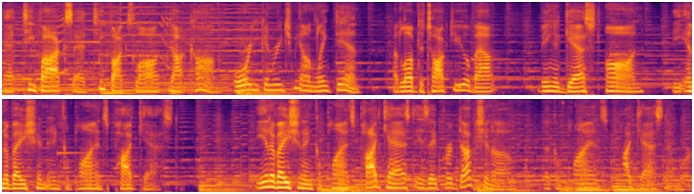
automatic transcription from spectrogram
at tfox at tfoxlaw.com or you can reach me on LinkedIn. I'd love to talk to you about being a guest on the Innovation in Compliance Podcast. The Innovation in Compliance Podcast is a production of the Compliance Podcast Network.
